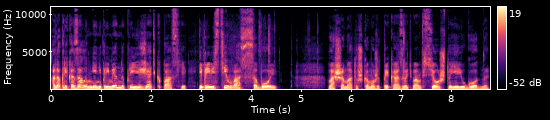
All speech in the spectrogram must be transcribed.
Она приказала мне непременно приезжать к Пасхе и привести вас с собой. Ваша матушка может приказывать вам все, что ей угодно,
